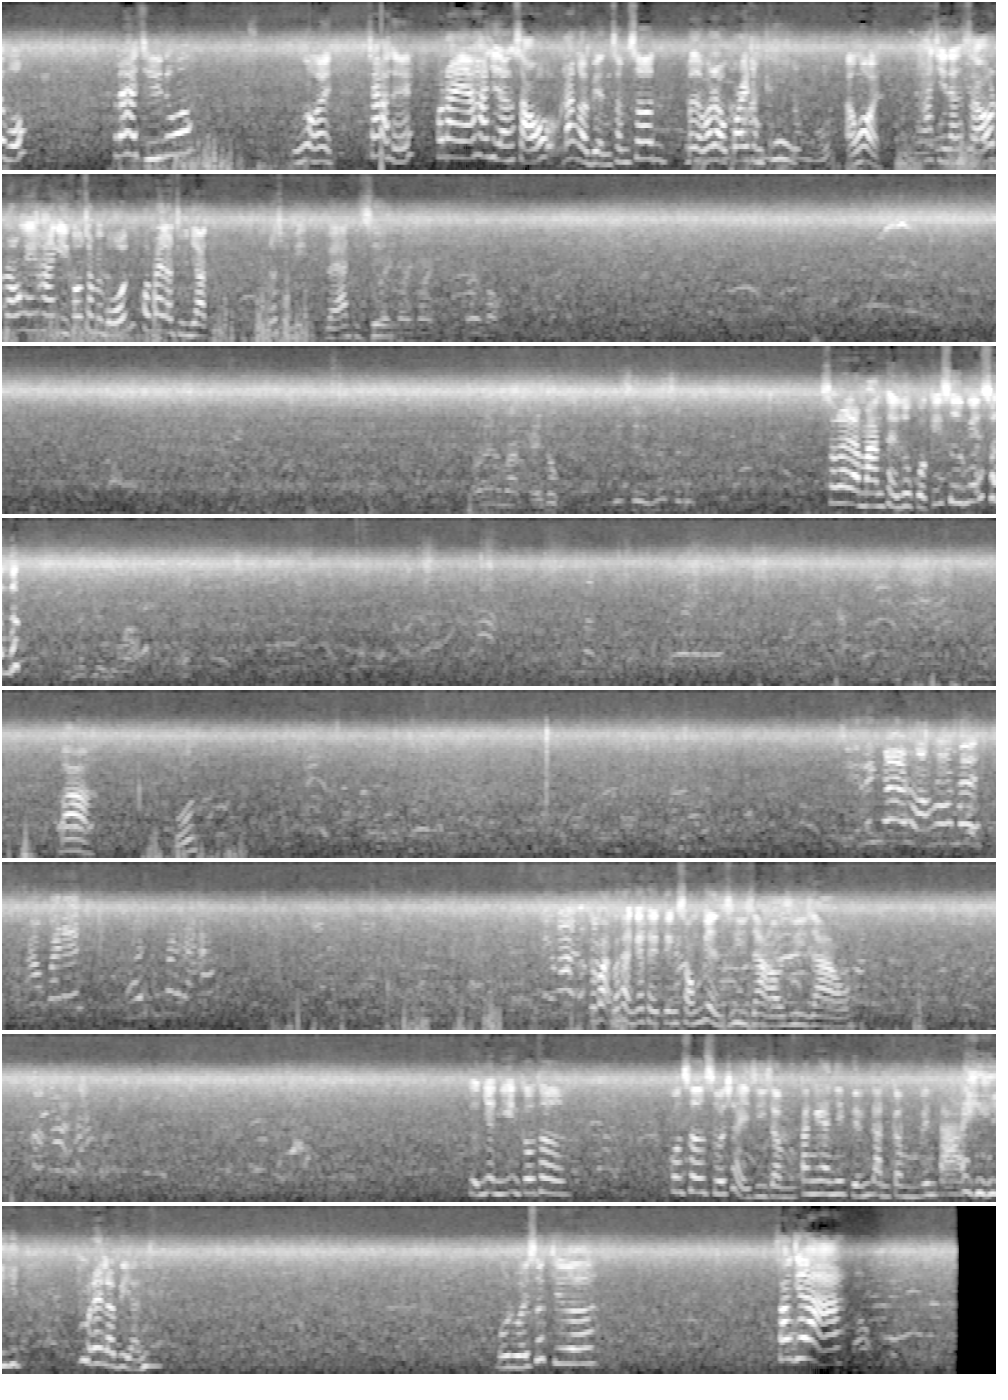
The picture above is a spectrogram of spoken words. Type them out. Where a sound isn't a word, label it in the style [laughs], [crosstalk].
nhiêu bố? Hôm nay 29 đúng không? Đúng rồi, chắc là thế. Hôm nay 29 tháng 6 đang ở biển Sầm Sơn Bây giờ bắt đầu quay thằng cu. À, Đúng rồi. 29 tháng 6 nó ngày 2014 Hôm nay là Chủ nhật. Nó chuẩn bị về ăn thịt dê thể dục kỹ sư Nguyễn Xuân Đức sau đây là màn thể dục của kỹ sư Nguyễn Xuân Đức. Ba bốn. Bạn có thể nghe thấy tiếng sóng biển rì rào rì rào. Tự nhiên nghĩ đến câu thơ, con sơn suối chảy rì rầm, ta nghe như tiếng đàn cầm bên tai. [laughs] Nhưng mà đây là biển. Bố đuối sức chưa? Xong chưa ạ?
